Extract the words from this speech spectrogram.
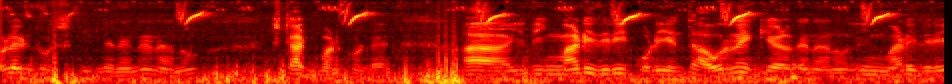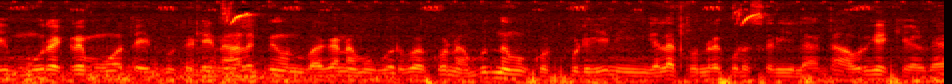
ಏಳೆಂಟು ವರ್ಷದಿಂದಲೇ ನಾನು ಸ್ಟಾರ್ಟ್ ಮಾಡಿಕೊಂಡೆ. ಇದು ಹಿಂಗೆ ಮಾಡಿದಿರಿ ಕೊಡಿ ಅಂತ ಅವ್ರನ್ನೇ ಕೇಳಿದೆ ನಾನು. ಹಿಂಗೆ ಮಾಡಿದಿರಿ ಮೂರು ಎಕರೆ ಮೂವತ್ತೈದು ಗುಟ್ಟಲ್ಲಿ ನಾಲ್ಕನೇ ಒಂದು ಭಾಗ ನಮಗೆ ಬರಬೇಕು ನಮ್ಮದು ನಮಗೆ ಕೊಟ್ಬಿಡಿ ನೀವು ಹಿಂಗೆಲ್ಲ ತೊಂದರೆ ಕೊಡೋದು ಸರಿ ಇಲ್ಲ ಅಂತ ಅವ್ರಿಗೆ ಕೇಳಿದೆ.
